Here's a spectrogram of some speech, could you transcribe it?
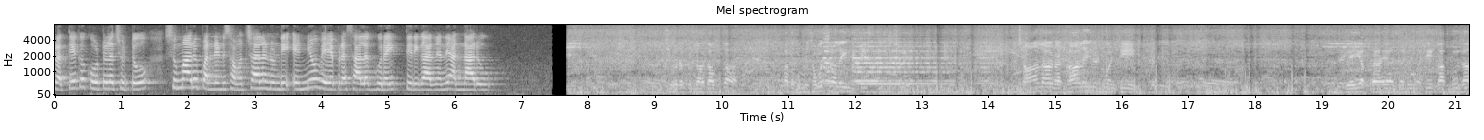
ప్రత్యేక కోర్టుల చుట్టూ సుమారు పన్నెండు సంవత్సరాల నుండి ఎన్నో వ్యయప్రసాలకు గురై తిరిగారని అన్నారు. చివరకు దాదాపుగా పదకొండు సంవత్సరాలైంది కేసు చాలా రకాలైనటువంటి వ్యయ ప్రయాసాలు అదే కాకుండా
